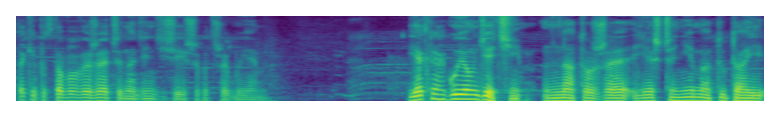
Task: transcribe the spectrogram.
Takie podstawowe rzeczy na dzień dzisiejszy potrzebujemy. Jak reagują dzieci na to, że jeszcze nie ma tutaj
